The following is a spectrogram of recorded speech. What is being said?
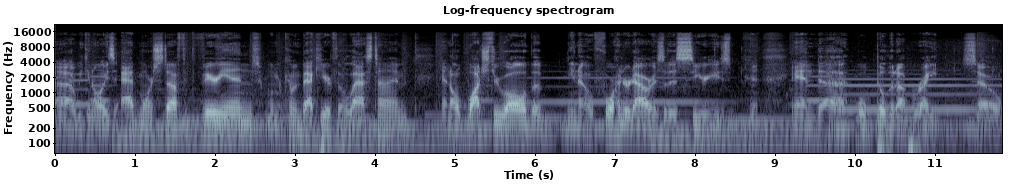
uh, we can always add more stuff at the very end when we're coming back here for the last time. And I'll watch through all the, you know, 400 hours of this series and uh, we'll build it up right. So,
